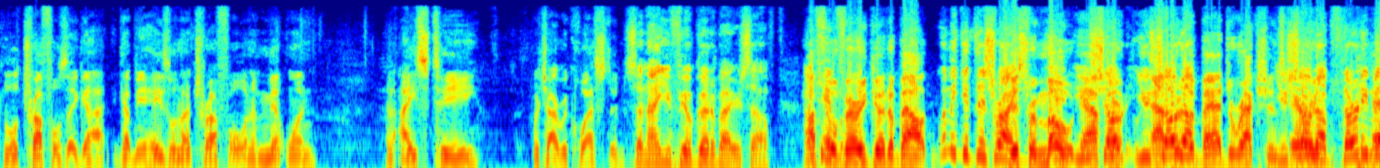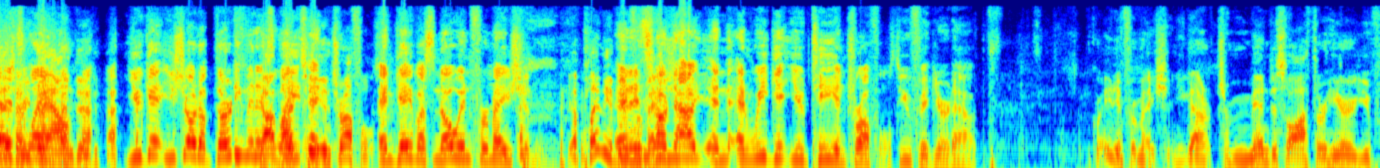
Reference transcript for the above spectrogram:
the little truffles they got. Got me a hazelnut truffle and a mint one, an iced tea, which I requested. So now you feel good about yourself. I, can't feel very good about Let me get this right. this remote You, you after, showed you after showed the bad directions. you showed Harry up 30 minutes late. You get you showed up 30 minutes got my late tea and, and, truffles. and gave us no information. yeah, plenty of and it's- information. so now and and we get you tea and truffles. You figure it out. Great information. You got a tremendous author here. You've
